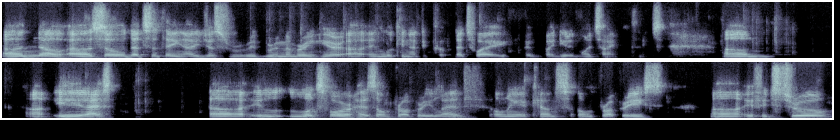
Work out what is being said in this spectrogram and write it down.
Uh, no, uh, so that's the thing I just re- remembering here uh, and looking at the code. That's why I, I needed more time. Thanks. Um, uh, it has, uh, it looks for has own property length, only accounts own properties. Uh, if it's true,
